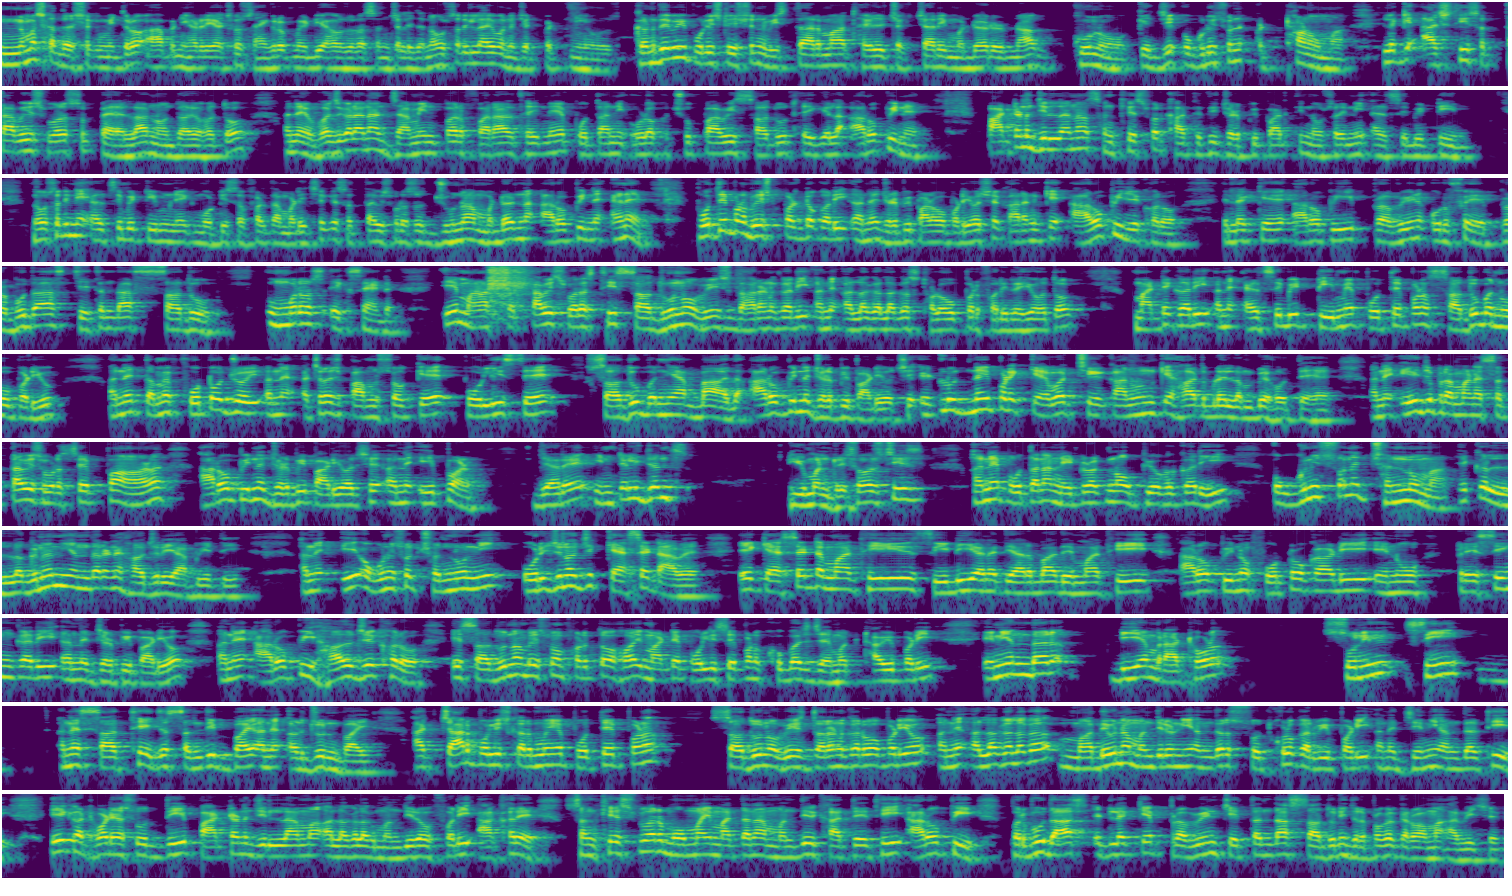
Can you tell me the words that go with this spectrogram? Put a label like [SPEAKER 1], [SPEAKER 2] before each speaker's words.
[SPEAKER 1] નમસ્કાર દર્શક મિત્રો, આપ નિહાળ રહ્યા છો સાઈ મીડિયા હાઉસ દ્વારા સંચાલિત નવસારી લાઈવ અને ઝટપટ ન્યૂઝ ગણદેવી પોલીસ સ્ટેશન વિસ્તારમાં થયેલ ચકચારી મર્ડરના ગુનો કે જે ઓગણીસો ને અઠ્ઠાણુંમાં, એટલે કે આજથી સત્તાવીસ વર્ષ પહેલાં નોંધાયો હતો અને વચગાળાના જામીન પર ફરાર થઈને પોતાની ઓળખ છુપાવી સાધુ થઈ ગયેલા આરોપીને પાટણ જિલ્લાના શંખેશ્વર ખાતેથી ઝડપી પાડતી નવસારીની એલસીબી ટીમ. નવસારીની એલસીબી ટીમને એક મોટી સફળતા મળી છે કે સત્તાવીસ વર્ષ જૂના મર્ડરના આરોપીને એણે પોતે પણ વેસ્ટ પલટો કરી અને ઝડપી પાડવો પડ્યો છે. કારણ કે આરોપી જે ખરો, એટલે કે આરોપી પ્રવીણ ઉર્ફે પ્રભુદાસ ચેતનદાસ સાધુ, ઉંમર વર્ષ એ માણસ સત્તાવીસ વર્ષથી સાધુનો વેશ ધારણ કરી અને અલગ અલગ સ્થળો ઉપર ફરી રહ્યો હતો. માટે કરી અને એલસીબી ટીમે પોતે પણ સાધુ બનવું પડ્યું અને તમે ફોટો જોઈ અને અચરજ પામશો કે પોલીસે સાધુ બન્યા બાદ આરોપીને ઝડપી પાડ્યો છે. એટલું જ નહીં, પણ એક કહેવત છે કે કાનૂન કે હાથ બડે લંબે હોતે હૈ. અને એ જ પ્રમાણે સત્તાવીસ વર્ષે પણ આરોપીને ઝડપી પાડ્યો છે અને એ પણ જ્યારે ઇન્ટેલિજન્સ હ્યુમન રિસોર્સિસ અને પોતાના નેટવર્કનો ઉપયોગ કરી ઓગણીસો ને છન્નુંમાં એક લગ્નની અંદર એણે હાજરી આપી હતી. અને એ ઓગણીસો છન્નુંની ઓરિજિનલ જે કેસેટ આવે, એ કેસેટમાંથી સીડી અને ત્યારબાદ એમાંથી આરોપીનો ફોટો કાઢી, એનું ટ્રેસિંગ કરી અને ઝડપી પાડ્યો. અને આરોપી હાલ જે ખરો, એ સાધુના બેસમાં ફરતો હોય માટે પોલીસે પણ ખૂબ જ જહેમત ઉઠાવી પડી. એની અંદર ડીએમ રાઠોડ, સુનિલ સિંહ અને સાથે જ સંદીપભાઈ અને અર્જુનભાઈ. આ ચાર પોલીસ કર્મીએ પોતે પણ સાધુનો વેશ ધારણ કરવો પડ્યો અને અલગ અલગ મહાદેવના મંદિરોની અંદર શોધખોળ કરવી પડી અને જેની અંદરથી એક અઠવાડિયા સુધી પાટણ જિલ્લામાં અલગ અલગ મંદિરો ફરી આખરે શંખેશ્વર મોમાઈ માતાના મંદિર ખાતેથી આરોપી પ્રભુદાસ એટલે કે પ્રવીણ ચેતનદાસ સાધુની ધરપકડ કરવામાં આવી છે.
